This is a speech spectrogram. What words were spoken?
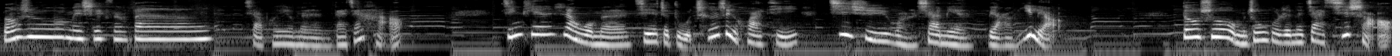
Bonjour, mes chers enfants，小朋友们，大家好。今天让我们接着堵车这个话题，继续往下面聊一聊。都说我们中国人的假期少，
